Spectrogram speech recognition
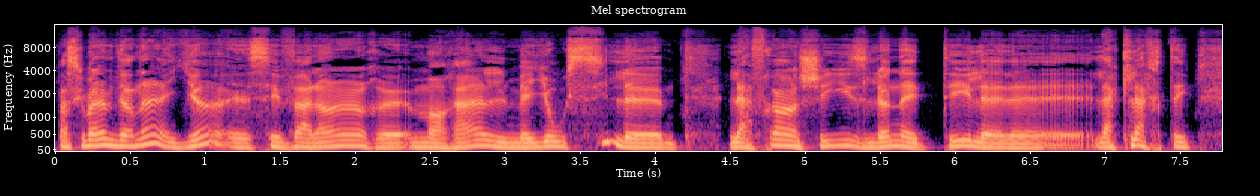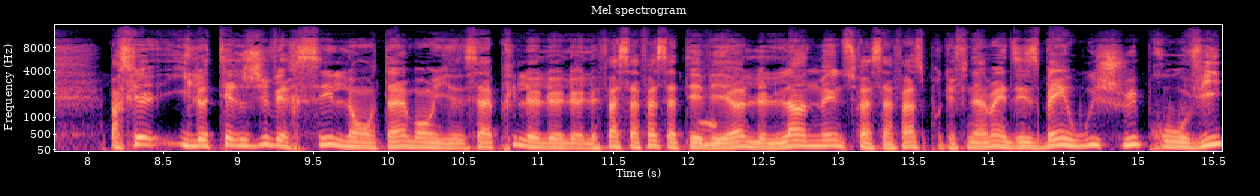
Parce que Mme Vernon, il y a euh, ces valeurs euh, morales, mais il y a aussi le, la franchise, l'honnêteté, la, la, la clarté. Parce que il a tergiversé longtemps. Bon, il- ça a pris le, le, le face-à-face à TVA le lendemain du face-à-face pour que finalement ils disent ben oui, je suis pro-vie.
